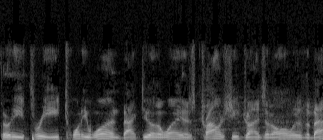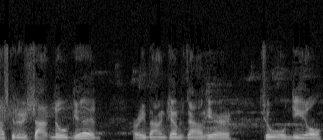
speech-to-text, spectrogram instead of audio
33-21. Back the other way as Troush. She drives it all the way to the basket. Her shot no good. A rebound comes down here to O'Neill.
